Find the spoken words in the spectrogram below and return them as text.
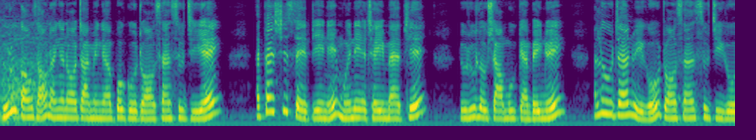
လူလူကောင်းဆောင်နိုင်ငံတော်တိုင်ပင်ခံပုဂ္ဂိုလ်ဒေါအောင်ဆန်းစုကြည်ရဲ့အသက်80ပြည့်နှစ်မွေးနေ့အထိမ်းအမှတ်အဖြစ်လူလူလှုပ်ရှားမှုကမ်ပိန်းတွေ အလှူဒန်းတွေကိုဒေါအောင်ဆန်းစုကြည်ကို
